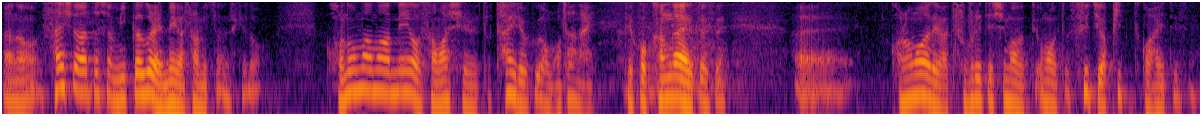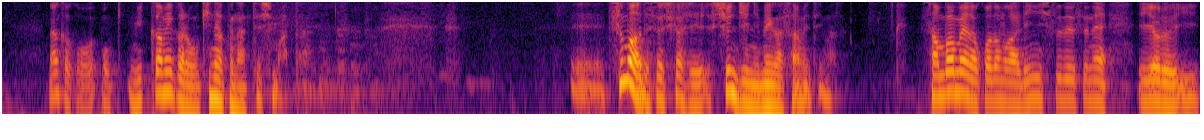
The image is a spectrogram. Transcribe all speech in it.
あの最初は私は3日ぐらい目が覚めてたんですけど、このまま目を覚ましていると体力が持たないってこう考えるとですね、えー、このままでは潰れてしまうって思うとスイッチがピッとこう入ってですねなんかこう3日目から起きなくなってしまった、えー、妻はですねしかし瞬時に目が覚めています3番目の子供が隣室ですね。夜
